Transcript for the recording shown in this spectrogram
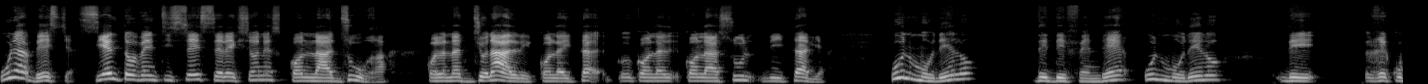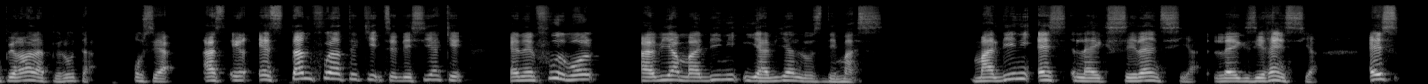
una bestia. 126 selecciones con la Azzurra, con la Nazionale, con la, con la, con la Azul de Italia. Un modelo de defender, un modelo de recuperar la pelota. O sea, e, es tan fuerte que se decía que en el fútbol había Maldini y había los demás. Maldini es la excelencia, la exigencia. Es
